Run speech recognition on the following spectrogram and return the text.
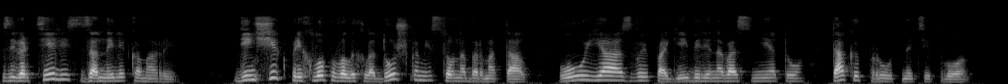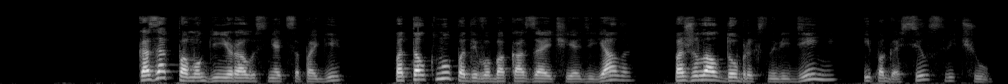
завертелись, заныли комары. Денщик прихлопывал их ладошками, сонно бормотал. «У, язвы, погибели на вас нету, так и прут на тепло». Казак помог генералу снять сапоги, подтолкнул под его бока заячье одеяло, пожелал добрых сновидений и погасил свечу.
